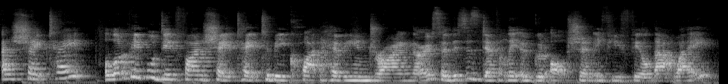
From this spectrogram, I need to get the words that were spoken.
as Shape Tape. A lot of people did find Shape Tape to be quite heavy and drying though, so this is definitely a good option if you feel that way.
